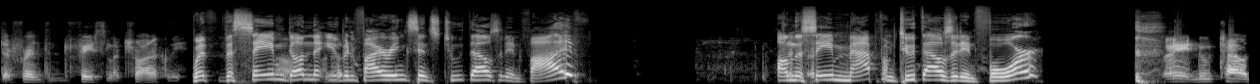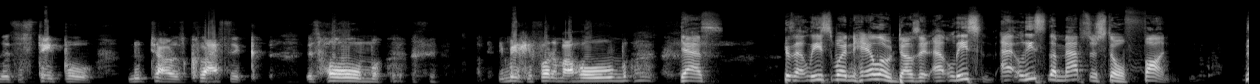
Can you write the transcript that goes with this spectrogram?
their friends in the face electronically. With the same Oh. gun that you've been firing since 2005? On the same map from 2004? hey, Nuketown is a staple. Nuketown is classic. It's home. you're making fun of my home? Yes. Because at least when Halo does it, at least at least the maps are still fun.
